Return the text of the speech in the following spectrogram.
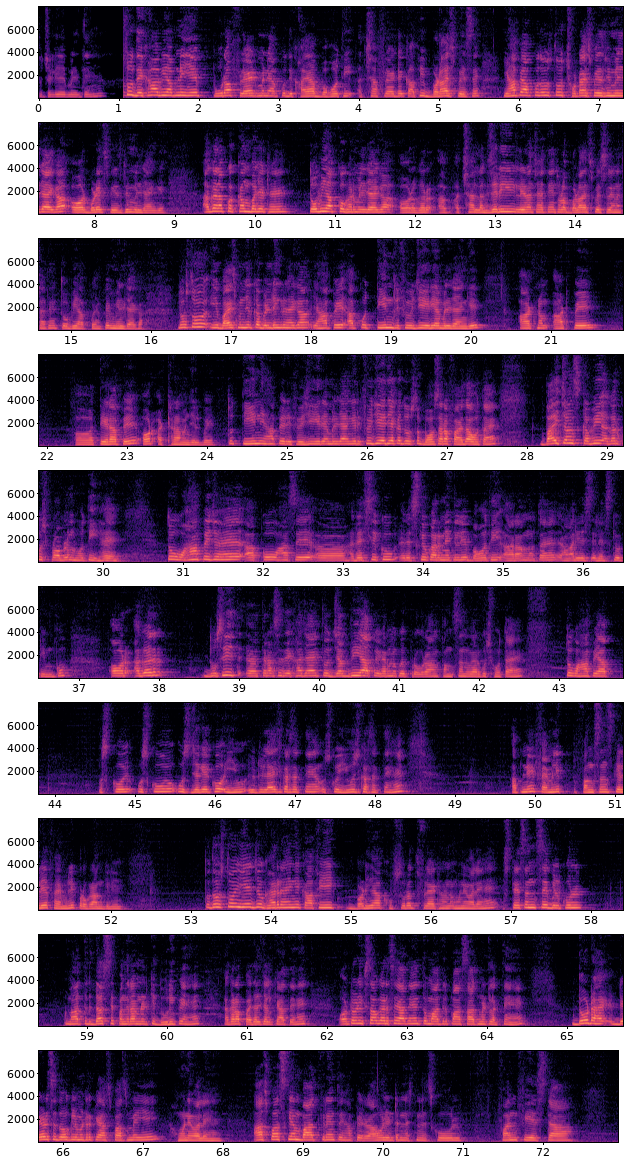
तो चलिए मिलते हैं। दोस्तों, देखा अभी आपने ये पूरा फ्लैट मैंने आपको दिखाया, बहुत ही अच्छा फ्लैट है, काफ़ी बड़ा स्पेस है। यहाँ पे आपको दोस्तों छोटा स्पेस भी मिल जाएगा और बड़े स्पेस भी मिल जाएँगे। अगर आपका कम बजट है तो भी आपको घर मिल जाएगा और अगर आप अच्छा लग्जरी लेना चाहते हैं, थोड़ा बड़ा स्पेस लेना चाहते हैं तो भी आपको यहाँ पे मिल जाएगा। दोस्तों, ये बाईस मंजिल का बिल्डिंग रहेगा। यहाँ पे आपको तीन रिफ्यूजी एरिया मिल जाएँगे। आठ नंबर आठ पे तेरह पे और अट्ठारह मंजिल पे। तो तीन यहाँ पे रिफ्यूजी एरिया मिल जाएँगे। रिफ्यूजी एरिया का दोस्तों, बहुत सारा फ़ायदा होता है। बाई चांस कभी अगर कुछ प्रॉब्लम होती है तो वहाँ पे जो है आपको वहाँ से रेस्क्यू रेस्क्यू करने के लिए बहुत ही आराम होता है हमारी रेस्क्यू टीम को। और अगर दूसरी तरह से देखा जाए तो जब भी आपके घर में कोई प्रोग्राम, फ़ंक्शन वगैरह कुछ होता है तो वहाँ पे आप उसको उसको उस जगह को यूटिलाइज कर सकते हैं, उसको यूज़ कर सकते हैं अपने फैमिली फ़ंक्शंस के लिए फैमिली प्रोग्राम के लिए। तो दोस्तों, ये जो घर रहेंगे काफ़ी बढ़िया, खूबसूरत फ्लैट होने वाले हैं। स्टेशन से बिल्कुल मात्र 10 से 15 मिनट की दूरी पे हैं, अगर आप पैदल चल के आते हैं। ऑटो रिक्शा वगैरह से आते हैं तो मात्र पाँच सात मिनट लगते हैं। दो ढाई, डेढ़ से दो किलोमीटर के आसपास में ये होने वाले हैं। आसपास की हम बात करें तो यहाँ पे Rahul international school fun fiesta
